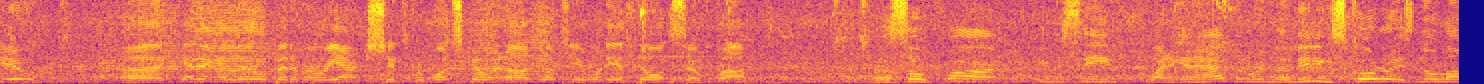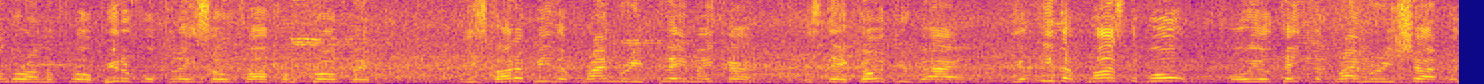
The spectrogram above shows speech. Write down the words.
Q, uh, getting a little bit of a reaction from what's going on. What do you, what are your thoughts so far? Well, so far, we've seen what can happen when the leading scorer is no longer on the floor. Beautiful play so far from Crawford. He's got to be the primary playmaker, is their go-to guy. He'll either pass the ball or he'll take the primary shot, but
